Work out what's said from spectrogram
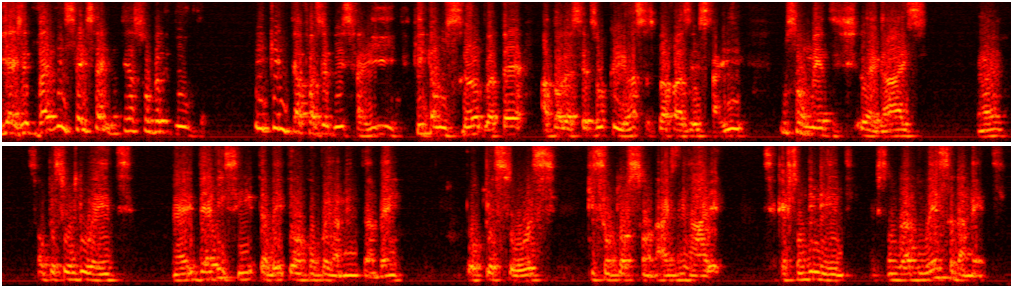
e a gente vai vencer isso aí, não tem a sombra de dúvida. E quem está fazendo isso aí, quem está usando até adolescentes ou crianças para fazer isso aí, não são mentes legais, né? são pessoas doentes. Né? E devem sim também ter um acompanhamento também por pessoas que são profissionais de área. Isso é questão de mente questão da doença da mente.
